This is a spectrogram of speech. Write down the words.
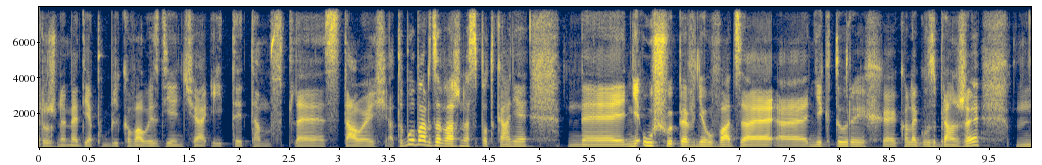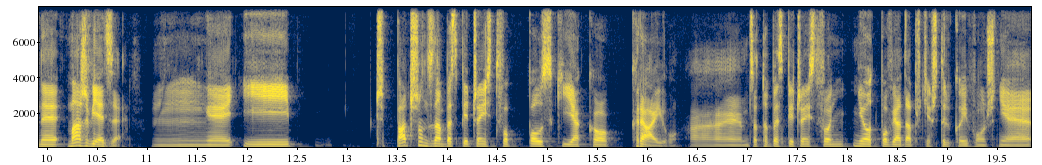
różne media publikowały zdjęcia i ty tam w tle stałeś, a to było bardzo ważne spotkanie, nie uszły pewnie uwadze nie niektórych e, kolegów z branży, mm, masz wiedzę. Mm, I patrząc na bezpieczeństwo Polski jako kraju, za to bezpieczeństwo nie odpowiada przecież tylko i wyłącznie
